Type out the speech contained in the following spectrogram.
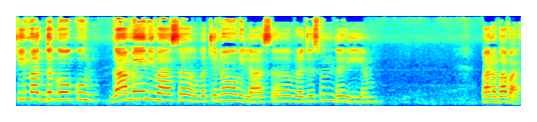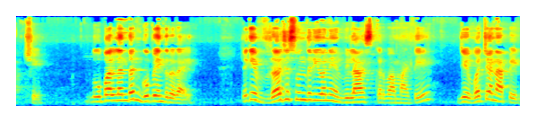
શ્રીમદ ગોકુલ ગામે નિવાસ, વચનો વિલાસ, વ્રજ સુંદરીયમ. વાનો ભાવાર્થ છે. ગોપાલનંદન ગોપેન્દ્ર રાય. એટલે કે વ્રજ સુંદરીઓને વિલાસ કરવા માટે જે વચન આપેલ,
